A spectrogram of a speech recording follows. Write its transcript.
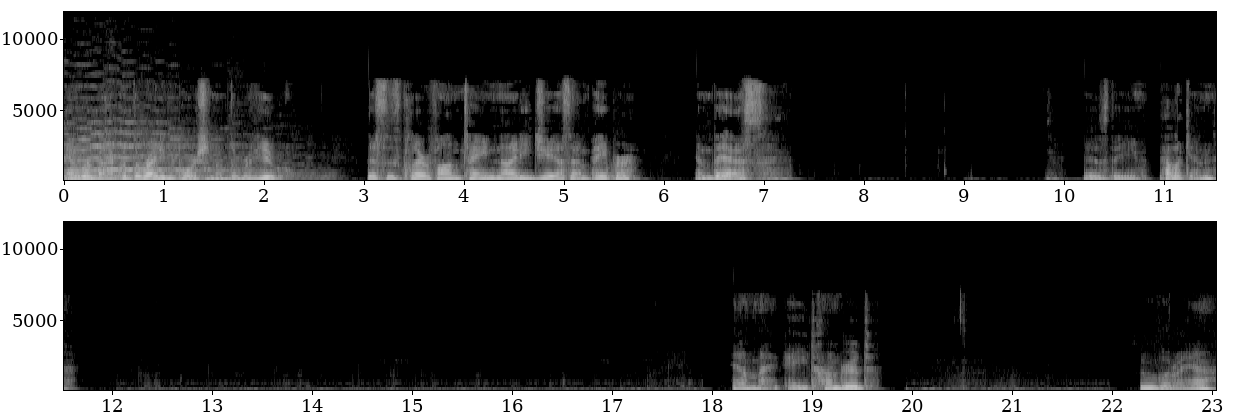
And we're back with the writing portion of the review. This is Clairefontaine 90 GSM paper, and this is the Pelikan. M800 Souverain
